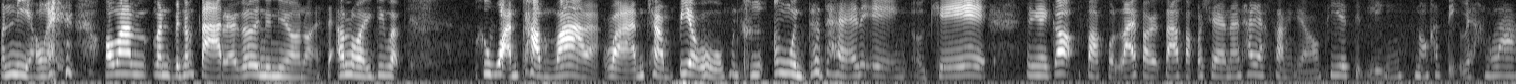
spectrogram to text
มันเหนียวไง เพราะมันมันเป็นน้ำตาลก็เลยเหนียวๆหน่อย แต่อร่อยจริงๆแบบ คือหวานฉ่ำมากอะ หวานฉ่ำเปรี้ยว โอ้โห มันคือองุ่นแท้ๆนี่เอง โอเค ยังไงก็ฝากกดไลค์ฝากติดตามฝากกดแชร์นะ ถ้าอยากสั่งเดี๋ยวพี่จะติดลิงก์น้องคติไว้ข้างล่าง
